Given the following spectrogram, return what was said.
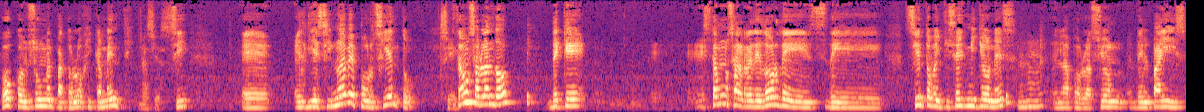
o consumen patológicamente. Así es. ¿sí? Eh, el 19%. Sí. Estamos hablando de que estamos alrededor de, de 126 millones en la población del país.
